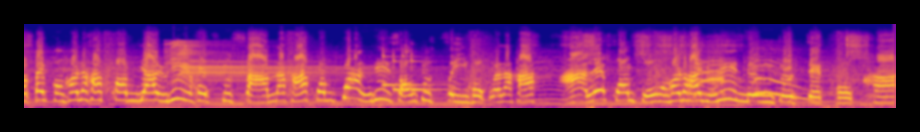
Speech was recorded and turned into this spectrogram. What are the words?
สเต็ปของเขานะคะ ความยาวอยู่ที่ 6.3 นะคะ ความกว้างอยู่ที่ 2.46 แล้วนะคะอ่าและความสูงของเขานะคะอยู่ที่ 1.76 ค่ะ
